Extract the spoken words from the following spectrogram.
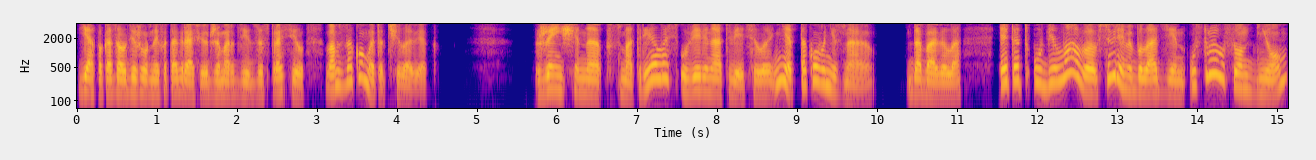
Я показал дежурной фотографию Джамардидзе, спросил, «Вам знаком этот человек?» Женщина всмотрелась, уверенно ответила, «Нет, такого не знаю». Добавила, «Этот у Белава все время был один. Устроился он днем,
